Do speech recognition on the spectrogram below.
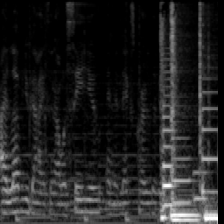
I love you guys, and I will see you in the next part of the video.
